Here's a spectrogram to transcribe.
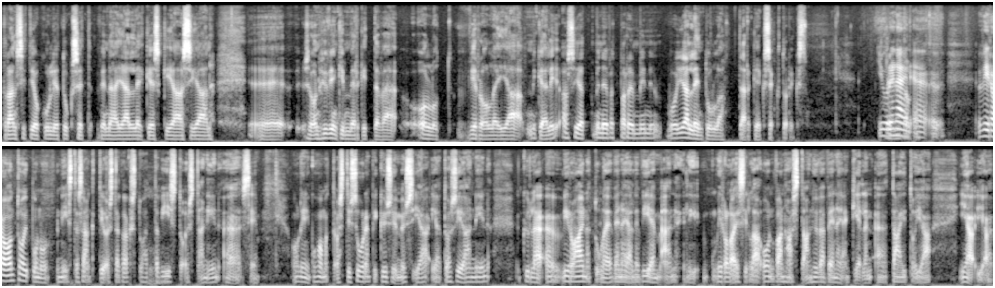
transitiokuljetukset Venäjälle, Keski-Aasiaan, se on hyvinkin merkittävä ollut Virolle ja mikäli asiat menevät paremmin, niin voi jälleen tulla tärkeäksi sektoriksi. Juuri näin. Viro on toipunut niistä sanktioista 2015, niin se oli niin kuin huomattavasti suurempi kysymys. Ja, ja tosiaan niin kyllä Viro aina tulee Venäjälle viemään. Eli virolaisilla on vanhastaan hyvä venäjän kielen taito ja, ja, ja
